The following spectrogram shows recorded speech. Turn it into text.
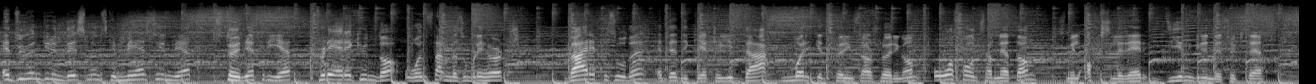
Er du en gründer som ønsker mer synlighet, større frihet, flere kunder og en stemme som blir hørt? Hver episode er dedikert til å gi deg markedsføringsavsløringene og salgshemmelighetene som vil akselerere din gründersuksess.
